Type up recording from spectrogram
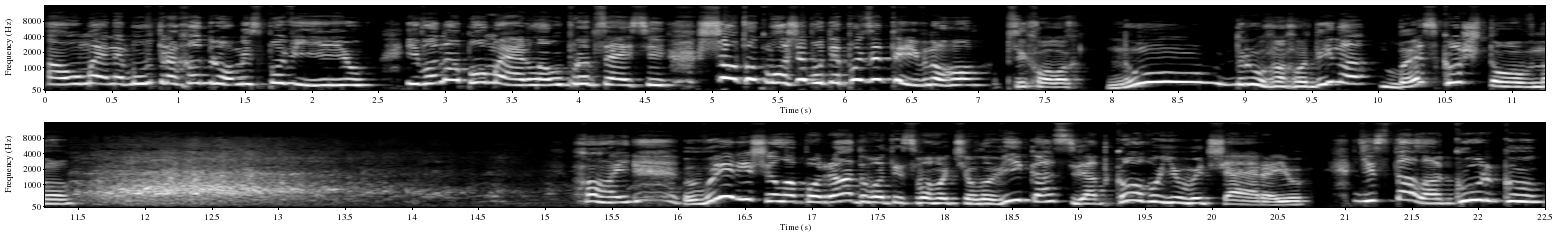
А у мене був траходром із повією, і вона померла у процесі. Що тут може бути позитивного? Психолог. Ну, друга година безкоштовно. Ой, вирішила порадувати свого чоловіка святковою вечерею. Дістала курку,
